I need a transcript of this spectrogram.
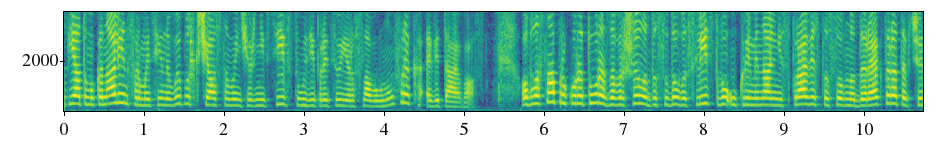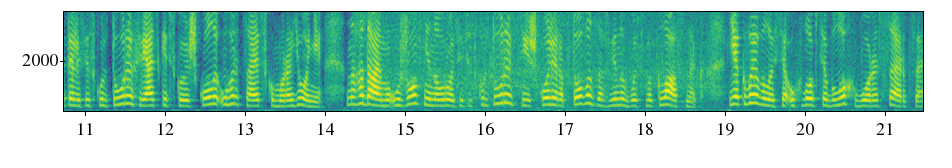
На п'ятому каналі інформаційний випуск «Час новин Чернівці». В студії працює Ярослав Онуфрик. Вітаю вас. Обласна прокуратура завершила досудове слідство у кримінальній справі стосовно директора та вчителя фізкультури Хряцьківської школи у Герцаївському районі. Нагадаємо, у жовтні на уроці фізкультури в цій школі раптово загинув восьмикласник. Як виявилося, у хлопця було хворе серце,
